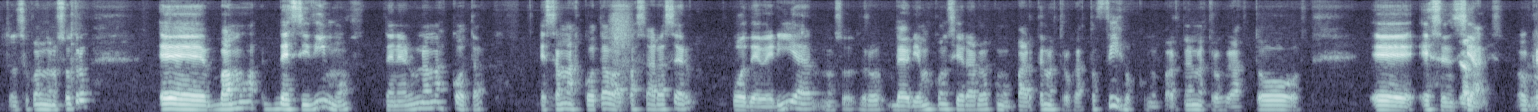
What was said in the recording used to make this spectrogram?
Entonces, cuando nosotros eh, vamos, decidimos tener una mascota, esa mascota va a pasar a ser o debería, nosotros deberíamos considerarlo como parte de nuestros gastos fijos, como parte de nuestros gastos eh, esenciales. ¿ok?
